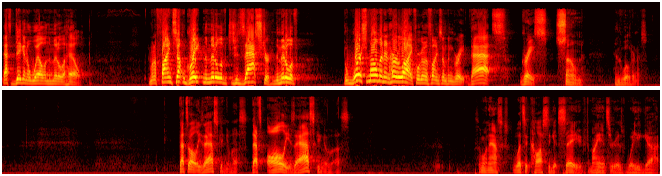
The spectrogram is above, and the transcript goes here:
That's digging a well in the middle of hell. I'm going to find something great in the middle of disaster, in the middle of the worst moment in her life. We're going to find something great. That's grace sown in the wilderness. That's all he's asking of us. That's all he's asking of us. Someone asks, What's it cost to get saved? My answer is, What do you got?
